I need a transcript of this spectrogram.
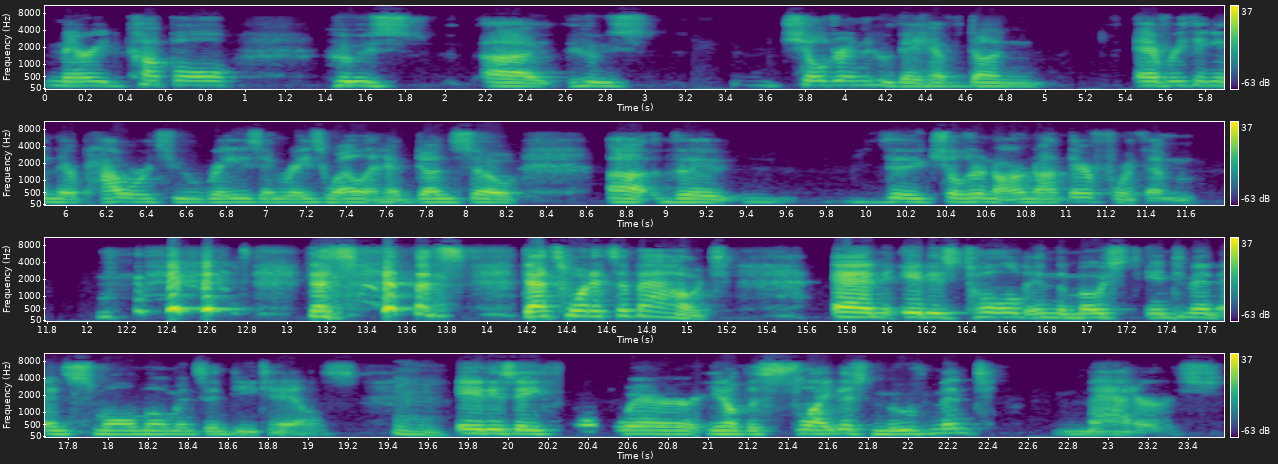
married couple whose uh, whose children who they have done everything in their power to raise and raise well and have done so uh, the the children are not there for them. That's that's that's what it's about. And it is told in the most intimate and small moments and details. Mm-hmm. it is a film where you know the slightest movement matters.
